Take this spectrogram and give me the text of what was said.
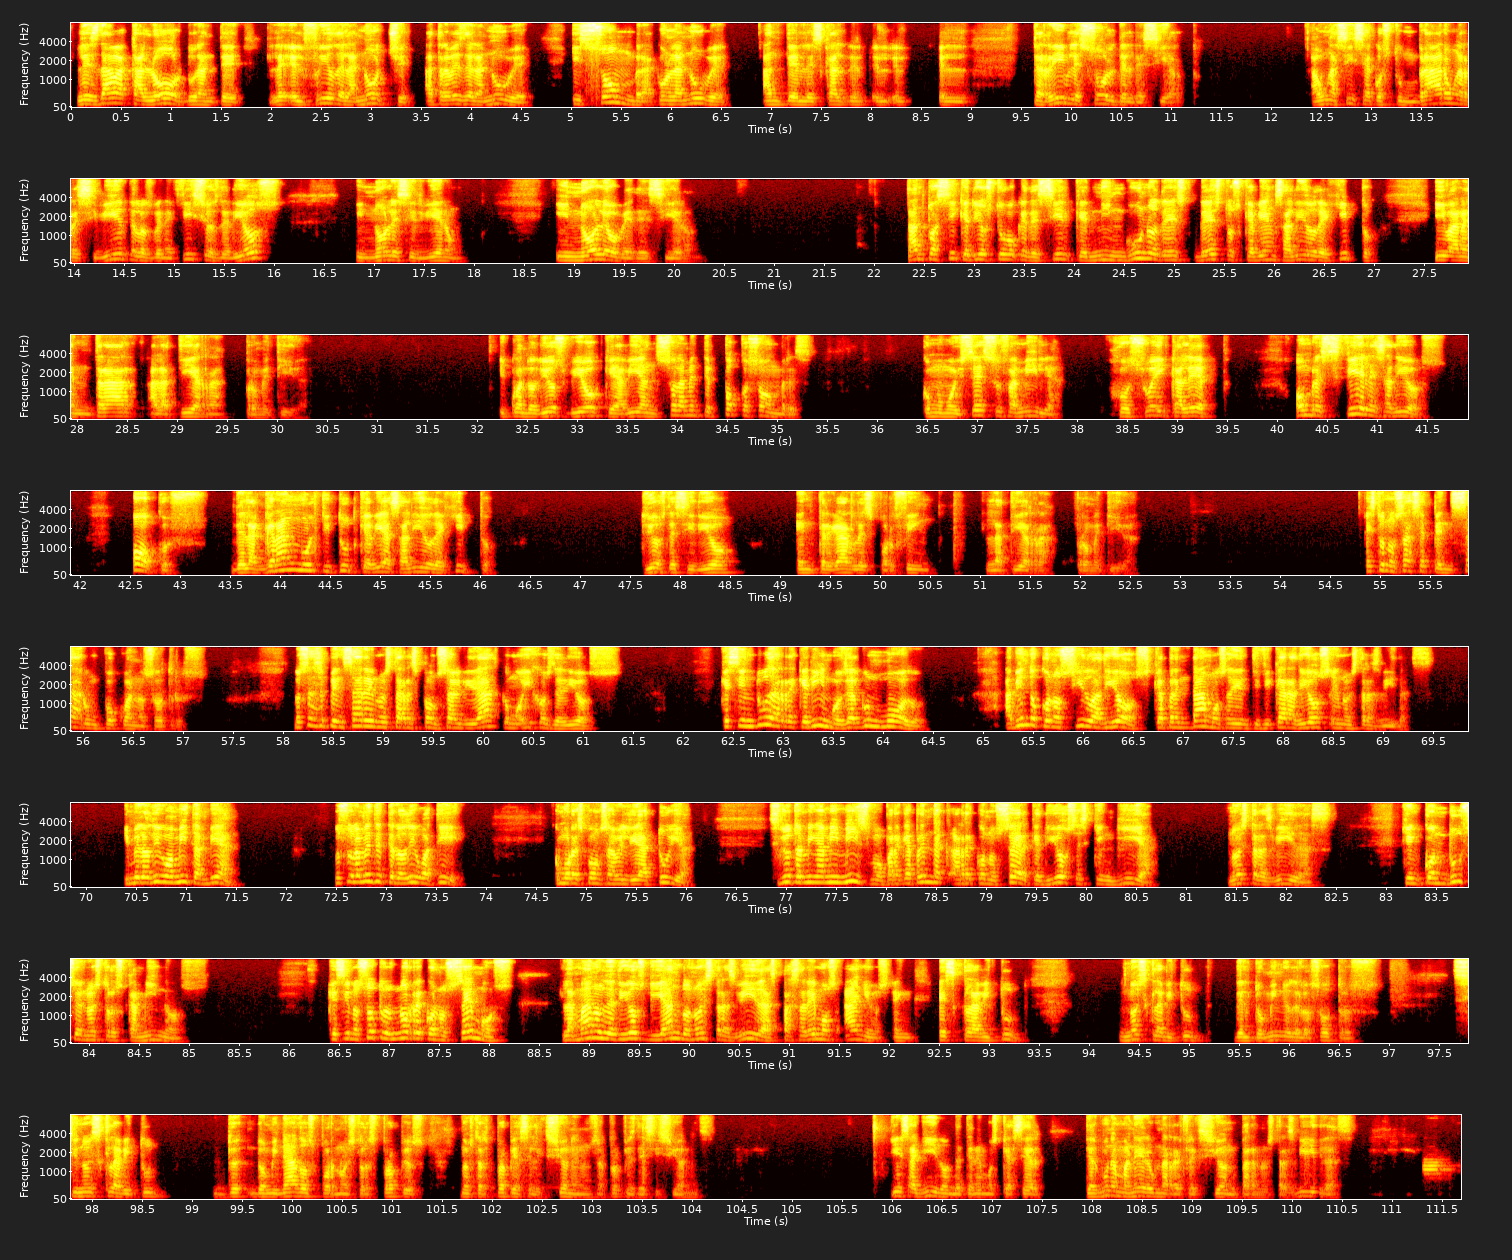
les daba calor durante el frío de la noche a través de la nube y sombra con la nube ante el, terrible sol del desierto. Aún así se acostumbraron a recibir de los beneficios de Dios y no le sirvieron y no le obedecieron. Tanto así que Dios tuvo que decir que ninguno de, estos que habían salido de Egipto iban a entrar a la tierra prometida. Y cuando Dios vio que habían solamente pocos hombres, como Moisés, su familia, Josué y Caleb, hombres fieles a Dios, pocos de la gran multitud que había salido de Egipto, Dios decidió entregarles por fin la tierra prometida. Esto nos hace pensar un poco a nosotros. Nos hace pensar en nuestra responsabilidad como hijos de Dios, que sin duda requerimos de algún modo, habiendo conocido a Dios, que aprendamos a identificar a Dios en nuestras vidas. Y me lo digo a mí también. No solamente te lo digo a ti, como responsabilidad tuya, sino también a mí mismo, para que aprenda a reconocer que Dios es quien guía nuestras vidas, quien conduce nuestros caminos. Que si nosotros no reconocemos la mano de Dios guiando nuestras vidas, pasaremos años en esclavitud, no esclavitud del dominio de los otros, sino esclavitud dominados por nuestros propios, nuestras propias elecciones, nuestras propias decisiones. Y es allí donde tenemos que hacer de alguna manera una reflexión para nuestras vidas.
